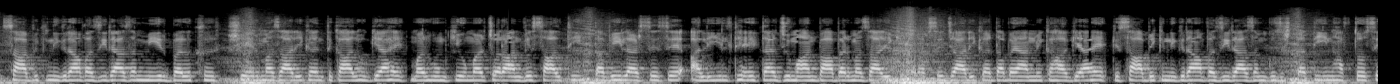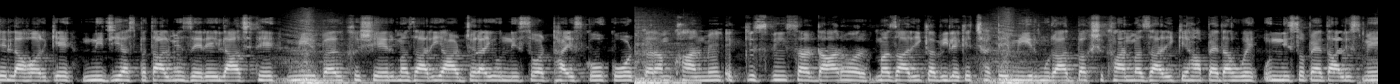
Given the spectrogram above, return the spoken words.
सबक निगरान वज़ीर अजम मीर बल्ख, शेर मजारी का इंतकाल हो गया है। मरहूम की उम्र चौरानवे साल थी। तवील अरसे से अलील थे। तर्जुमान बाबर मजारी की तरफ़ से जारी करदा बयान में कहा गया है कि सबक निगरान वज़ीर अजम गुजशत तीन हफ्तों से लाहौर के निजी अस्पताल में जेर इलाज थे। मीर बल्ख, शेर मजारी आठ जुलाई उन्नीस सौ अट्ठाईस को कोट करम खान में इक्कीसवीं सरदार और मजारी कबीले के छठे मीर मुराद बख्श खान मजारी के यहाँ पैदा हुए। उन्नीस सौ पैंतालीस में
